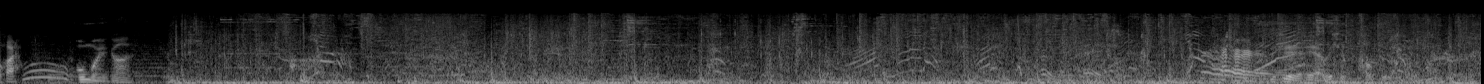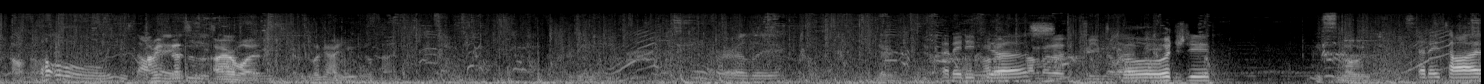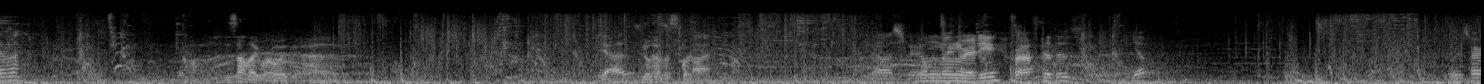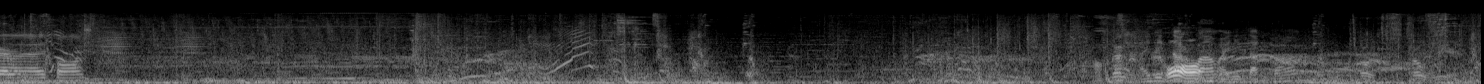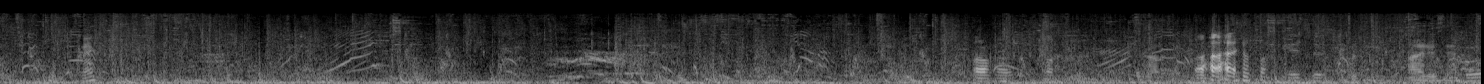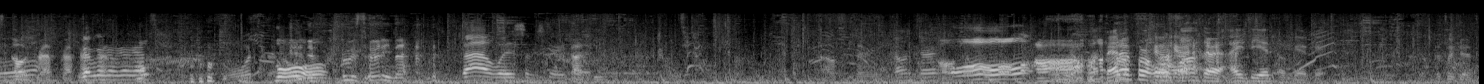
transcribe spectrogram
Boy. Oh my god. We should, yeah, we should poke it. Oh no. Oh, he's not I mean, phased, that's he's just, not or what? phased. Look at you this time. Early. Here, NA I'm at, DPS. I'm at a 3 mil. Dude. he's smooth. NA time. Oh, It's not like we're always gonna have. Yeah, You don't have a sword. fine. Yeah, that's true. Yongming ready for after this? Yep. Who's her falls? Oh. I did Oh. duck bomb. I did duck bomb. Oh, it's so weird. Oh, oh. I fucking hate this. I understand. Oh, grab, grab, Grab, grab, grab, grab, grab. What the Oh, Who's turning that? that was some scary Got shit. you. Counter. Oh. Oh! Oh. Better for all Okay. counter. I did. Okay, okay. It's okay.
